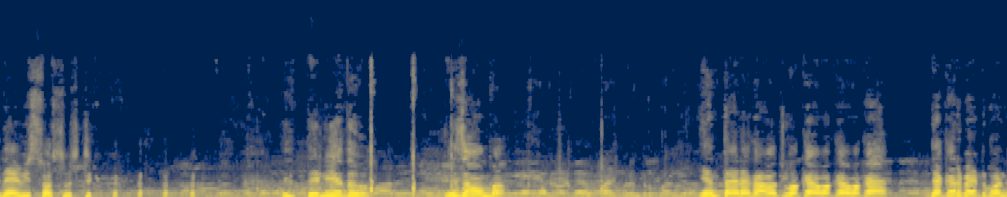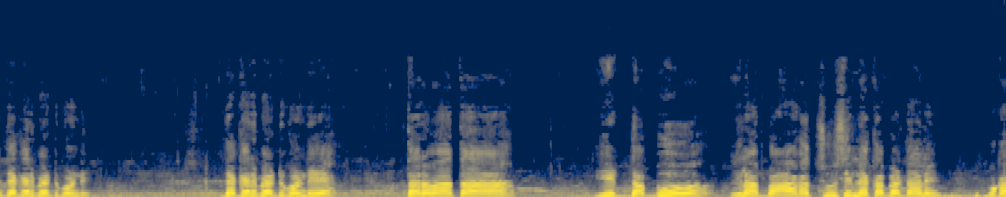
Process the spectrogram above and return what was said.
ఇదే విశ్వ సృష్టి. ఇది తెలియదు. నిజమమ్మా. ఎంతైనా కావచ్చు. Okay okay okay. దగ్గర పెట్టుకోండి దగ్గర పెట్టుకోండి. దగ్గర పెట్టుకోండి. తర్వాత ఈ డబ్బు ఇలా బాగా చూసి లెక్క పెట్టాలి. ఒక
